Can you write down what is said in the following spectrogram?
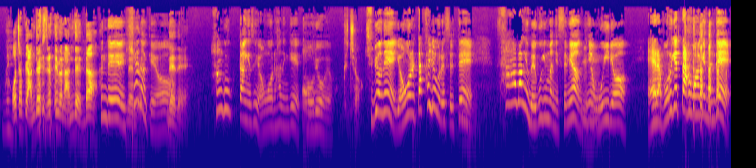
어차피 안 되려면 안 된다. 근데 네네. 희한하게요. 네네. 한국 땅에서 영어를 하는 게더 어. 려워요 그쵸. 주변에 영어를 딱 하려고 그랬을 때 음. 사방에 외국인만 있으면 그냥 오히려 에라 모르겠다 하고 하겠는데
